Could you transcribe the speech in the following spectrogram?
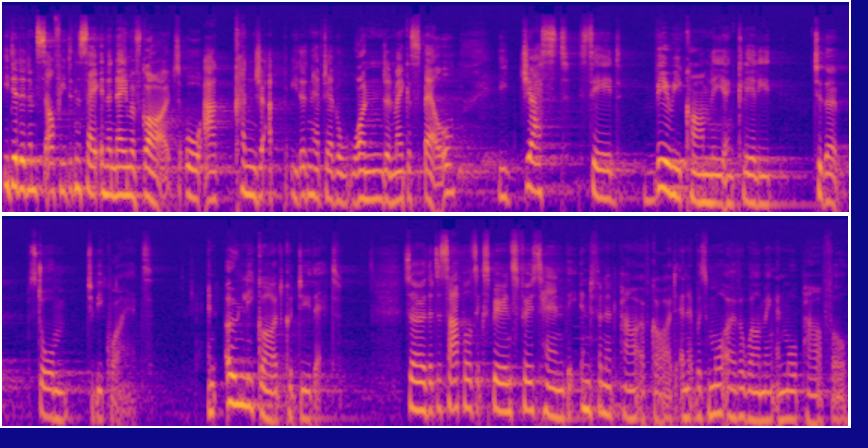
He did it himself. He didn't say, in the name of God, or I conjure up. He didn't have to have a wand and make a spell. He just said very calmly and clearly to the storm to be quiet. And only God could do that. So the disciples experienced firsthand the infinite power of God, and it was more overwhelming and more powerful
